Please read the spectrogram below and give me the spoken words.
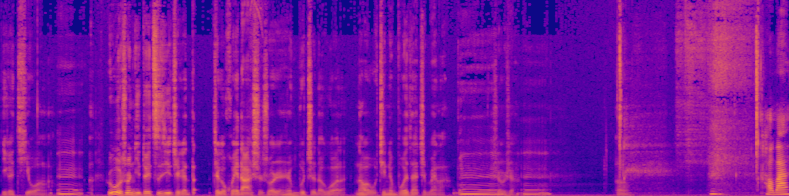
一个提问了。嗯如果说你对自己这个答这个回答是说人生不值得过的，那我今天不会在这边了，嗯，是不是？嗯，嗯，好吧，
